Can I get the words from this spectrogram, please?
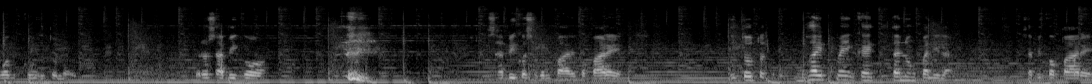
huwag kong ituloy. Pero sabi ko, sabi ko sa kumpare ko, pare, ito, to, buhay pa yan kahit tanong pa nila. Sabi ko, pare,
